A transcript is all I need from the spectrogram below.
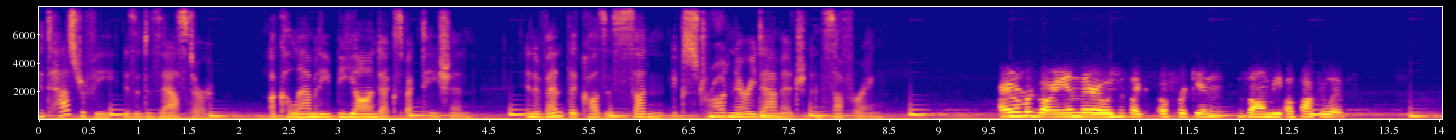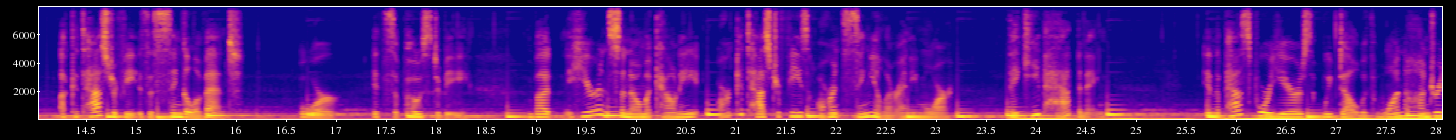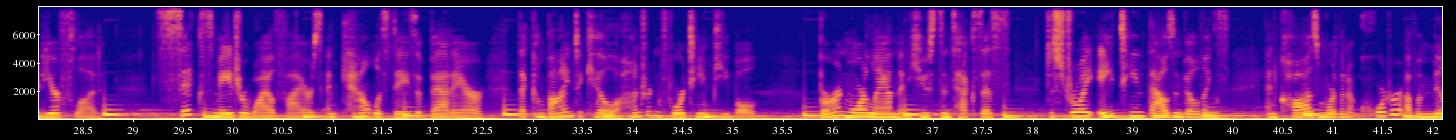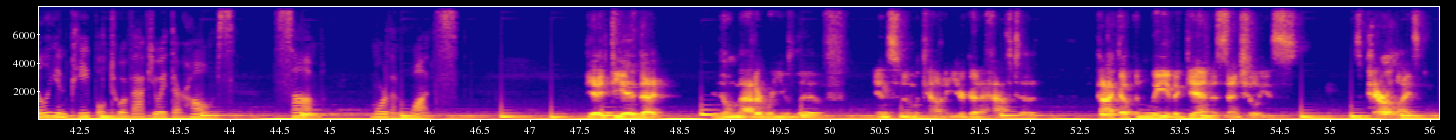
catastrophe is a disaster, a calamity beyond expectation, an event that causes sudden, extraordinary damage and suffering. I remember going in there, it was just like a freaking zombie apocalypse. A catastrophe is a single event, or it's supposed to be. But here in Sonoma County, our catastrophes aren't singular anymore. They keep happening. In the past four years, we've dealt with 100 year flood, six major wildfires, and countless days of bad air that combined to kill 114 people, burn more land than Houston, Texas, destroy 18,000 buildings, and cause more than a quarter of a million people to evacuate their homes, some more than once. The idea that no matter where you live in Sonoma County, you're going to have to pack up and leave again, essentially, is, is paralyzing.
